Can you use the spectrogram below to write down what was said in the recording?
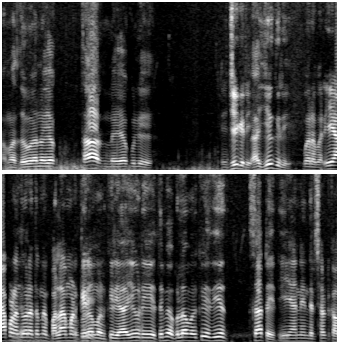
આમાં દવાનો એક થાર ને એક ઓલી જીગરી. આ જીગરી. બરાબર. એ આપણા દ્વારા તમે ભલામણ કરી. ભલામણ કરી. આ એવડી તમે ભલામણ કરી એ સાટે હતી. એ આની અંદર છંટકાવ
